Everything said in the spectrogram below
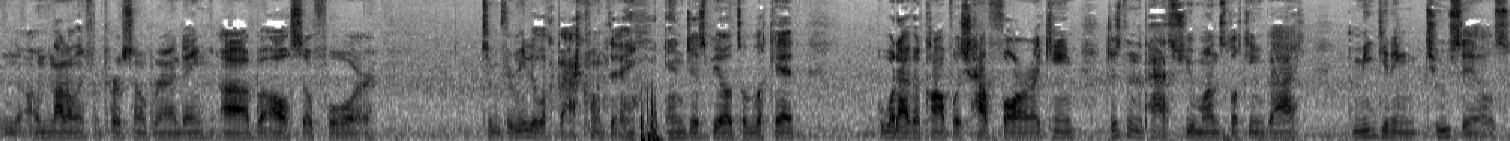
not only for personal branding, uh, but also for to for me to look back one day and just be able to look at what I've accomplished, how far I came, just in the past few months. Looking back, me getting two sales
